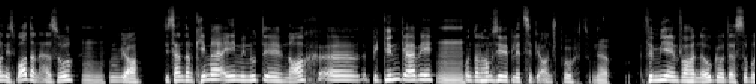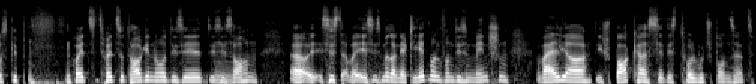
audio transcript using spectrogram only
Und es war dann auch so. Mhm. Ja, die sind dann gekommen, eine Minute nach äh, Beginn, glaube ich, Mhm. und dann haben sie ihre Plätze beansprucht. Ja. Für mich einfach ein No-Go, dass es sowas gibt. Heutz, heutzutage noch diese, Mhm. diese Sachen. Äh, es ist aber, es ist mir dann erklärt worden von diesem Menschen, weil ja die Sparkasse das Tollwut sponsert.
